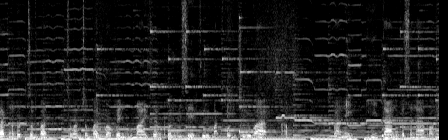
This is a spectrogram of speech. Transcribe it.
รักมนุษย์สมบัติ วรรค์สมบัติก็เป็นอุบายเครื่องพ้นวิเศษคือมรรคผลชื่อว่าอัปปานิหิตานุปัสนาเพราะเห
